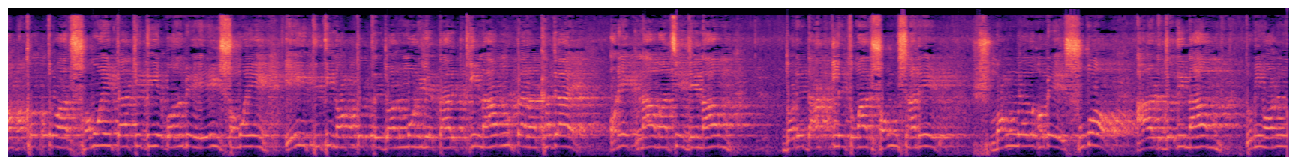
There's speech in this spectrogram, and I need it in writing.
নক্ষত্র আর সময়টাকে দিয়ে বলবে, এই সময়ে এই তিথি নক্ষত্রে জন্ম নিলে তার কি নামটা রাখা যায়? অনেক নাম আছে, যে নাম ধরে ডাকলে তোমার সংসারে মঙ্গল হবে, শুভ। আর যদি নাম তুমি অন্য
